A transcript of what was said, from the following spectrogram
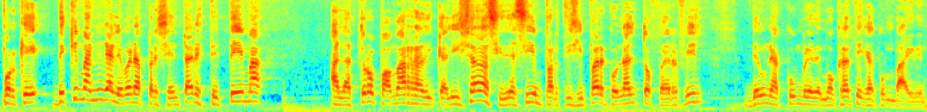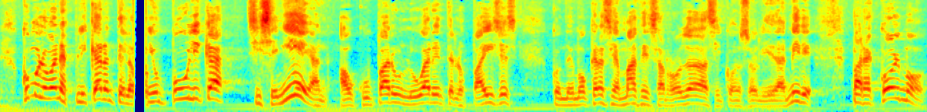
Porque ¿de qué manera le van a presentar este tema a la tropa más radicalizada si deciden participar con alto perfil de una cumbre democrática con Biden. ¿Cómo lo van a explicar ante la opinión pública si se niegan a ocupar un lugar entre los países con democracias más desarrolladas y consolidadas? Mire, para colmo,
